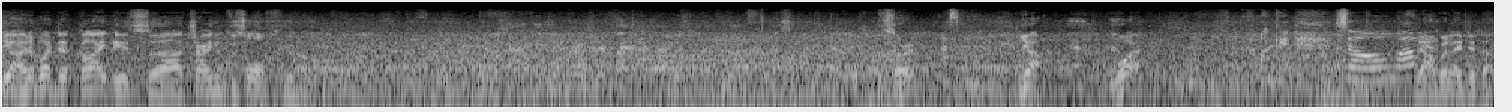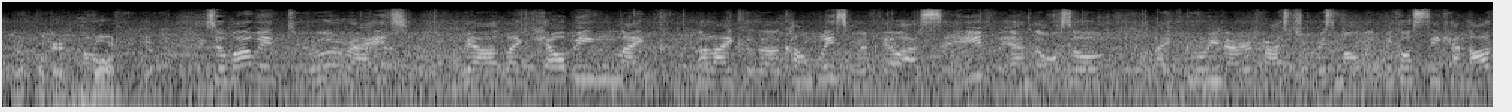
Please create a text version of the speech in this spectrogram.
yeah, what the Klide is uh, trying to solve, you know. Sorry? Me. Yeah. What? Okay, so what Yeah, we will edit that. Yeah. Okay. Go on. Yeah. So what we do, right? We are like helping like uh, like the companies we feel are safe and also like growing very fast to raise money because they cannot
